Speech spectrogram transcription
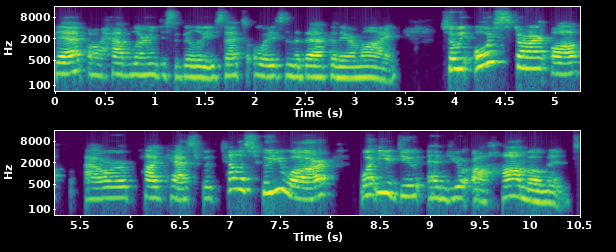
that are, have learning disabilities. That's always in the back of their mind. So we always start off our podcast with tell us who you are, what you do, and your aha moment.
